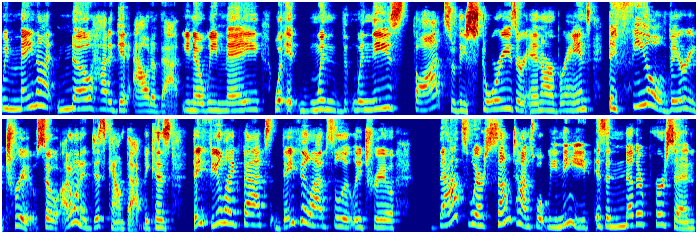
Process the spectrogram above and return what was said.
we may not know how to get out of that. You know, we may, when, when these thoughts or these stories are in our brains, they feel very true. So I don't want to discount that because they feel like facts. They feel absolutely true that's where sometimes what we need is another person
